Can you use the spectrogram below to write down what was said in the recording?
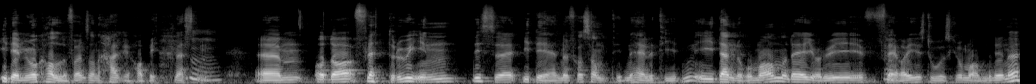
i det vi må kalle for en sånn herrehabit, nesten. Um, og da fletter du inn disse ideene fra samtiden hele tiden i denne romanen, og det gjør du i flere av de historiske romanene dine.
